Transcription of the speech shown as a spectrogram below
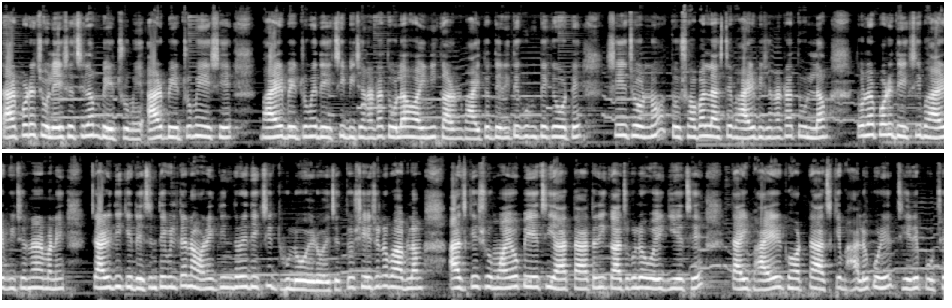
তারপরে চলে এসেছিলাম বেডরুমে। আর বেডরুমে এসে ভাইয়ের বেডরুমে দেখছি বিছানাটা তোলা হয়নি কারণ ভাই তো দেরিতে ঘুম থেকে ওঠে। সেই জন্য তো সবার লাস্টে ভাইয়ের বিছানাটা তুললাম। তোলার পরে দেখছি ভাইয়ের বিছানার মানে চারিদিকে ড্রেসিং টেবিলটা না অনেক দিন ধরে দেখছি ধুলো হয়ে রয়েছে। তো সেই জন্য ভাবলাম আজকে সময়ও পেয়েছি আর তাড়াতাড়ি কাজগুলো হয়ে গিয়েছে, তাই ভাইয়ের ঘরটা আজকে ভালো করে ঝেড়ে পৌঁছে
